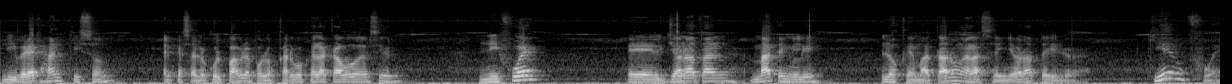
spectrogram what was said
ni Brett Hankison el que salió culpable por los cargos que le acabo de decir, ni fue el Jonathan Mattingly los que mataron a la señora Taylor. ¿Quién fue?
